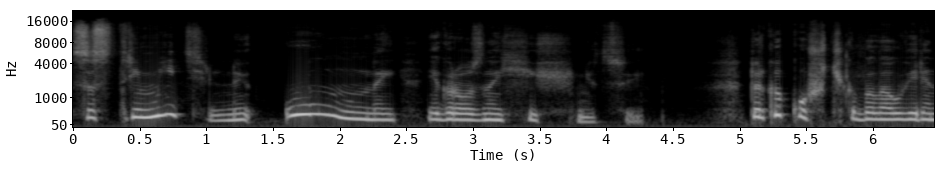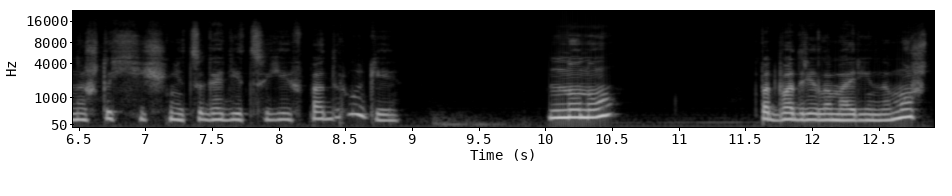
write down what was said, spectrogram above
со стремительной, умной и грозной хищницей. Только кошечка была уверена, что хищница годится ей в подруги. «Ну-ну», — подбодрила Марина, — «может,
